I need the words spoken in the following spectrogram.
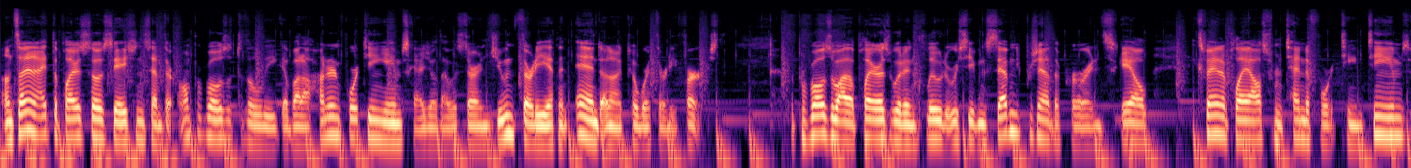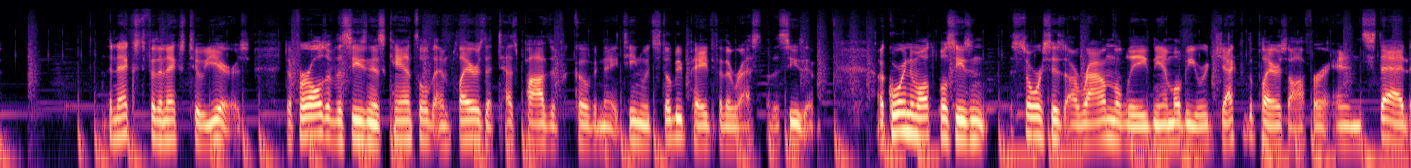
On Sunday night, the Players Association sent their own proposal to the league about a 114 game schedule that would start on June 30th and end on October 31st. The proposal by the players would include receiving 70% of the prorated scale, expanded playoffs from 10 to 14 teams, the next for the next two years. Deferrals of the season is canceled, and players that test positive for COVID 19 would still be paid for the rest of the season. According to multiple season sources around the league, the MLB rejected the players' offer and instead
